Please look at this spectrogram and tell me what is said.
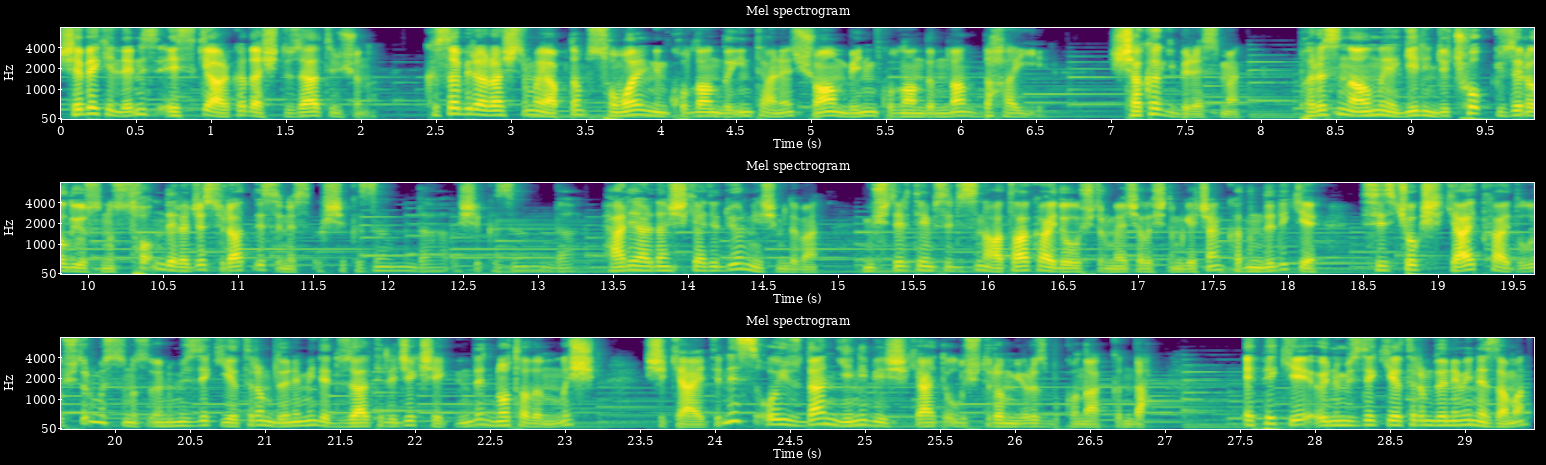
Şebekeleriniz eski arkadaş düzeltin şunu. Kısa bir araştırma yaptım. Somali'nin kullandığı internet şu an benim kullandığımdan daha iyi. Şaka gibi resmen. Parasını almaya gelince çok güzel alıyorsunuz. Son derece süratlisiniz. Işık hızında, ışık hızında. Her yerden şikayet ediyorum ya şimdi ben. Müşteri temsilcisine hata kaydı oluşturmaya çalıştım geçen. Kadın dedi ki siz çok şikayet kaydı oluşturmuşsunuz. Önümüzdeki yatırım döneminde düzeltilecek şeklinde not alınmış şikayetiniz. O yüzden yeni bir şikayet oluşturamıyoruz bu konu hakkında. E peki önümüzdeki yatırım dönemi ne zaman?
